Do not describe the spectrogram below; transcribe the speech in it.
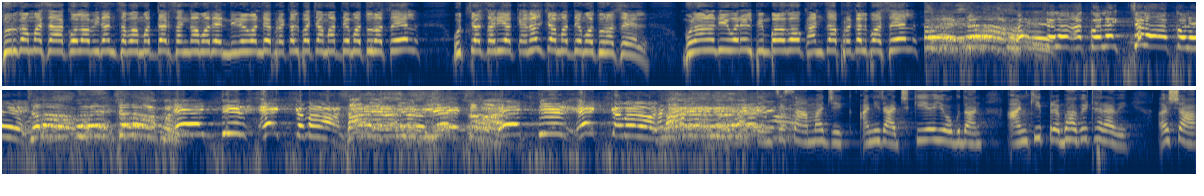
दुर्गम असा अकोला विधानसभा मतदारसंघामध्ये निळवंडे प्रकल्पाच्या माध्यमातून असेल उच्चस्तरीय कॅनलच्या माध्यमातून असेल मुळा नदीवरील पिंपळगाव खानचा प्रकल्प असेल. चलो अकोले चलो अकोले. चलो अकोले चलो अकोले. एक तीर एक कमान. एक समान. एक तीर एक कमान. त्यांचे सामाजिक आणि राजकीय योगदान आणखी प्रभावी ठरावे अशा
